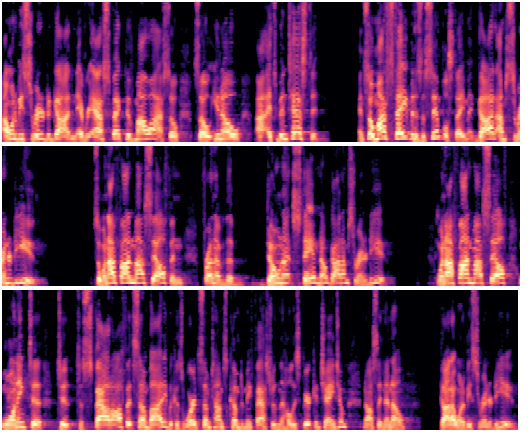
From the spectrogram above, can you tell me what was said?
I want to be surrendered to God in every aspect of my life. So, so you know, it's been tested. And so my statement is a simple statement God, I'm surrendered to you. So when I find myself in front of the donut stand, no, God, I'm surrendered to you. When I find myself wanting to, to, to spout off at somebody because words sometimes come to me faster than the Holy Spirit can change them, no, I'll say, no, no, God, I want to be surrendered to you.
